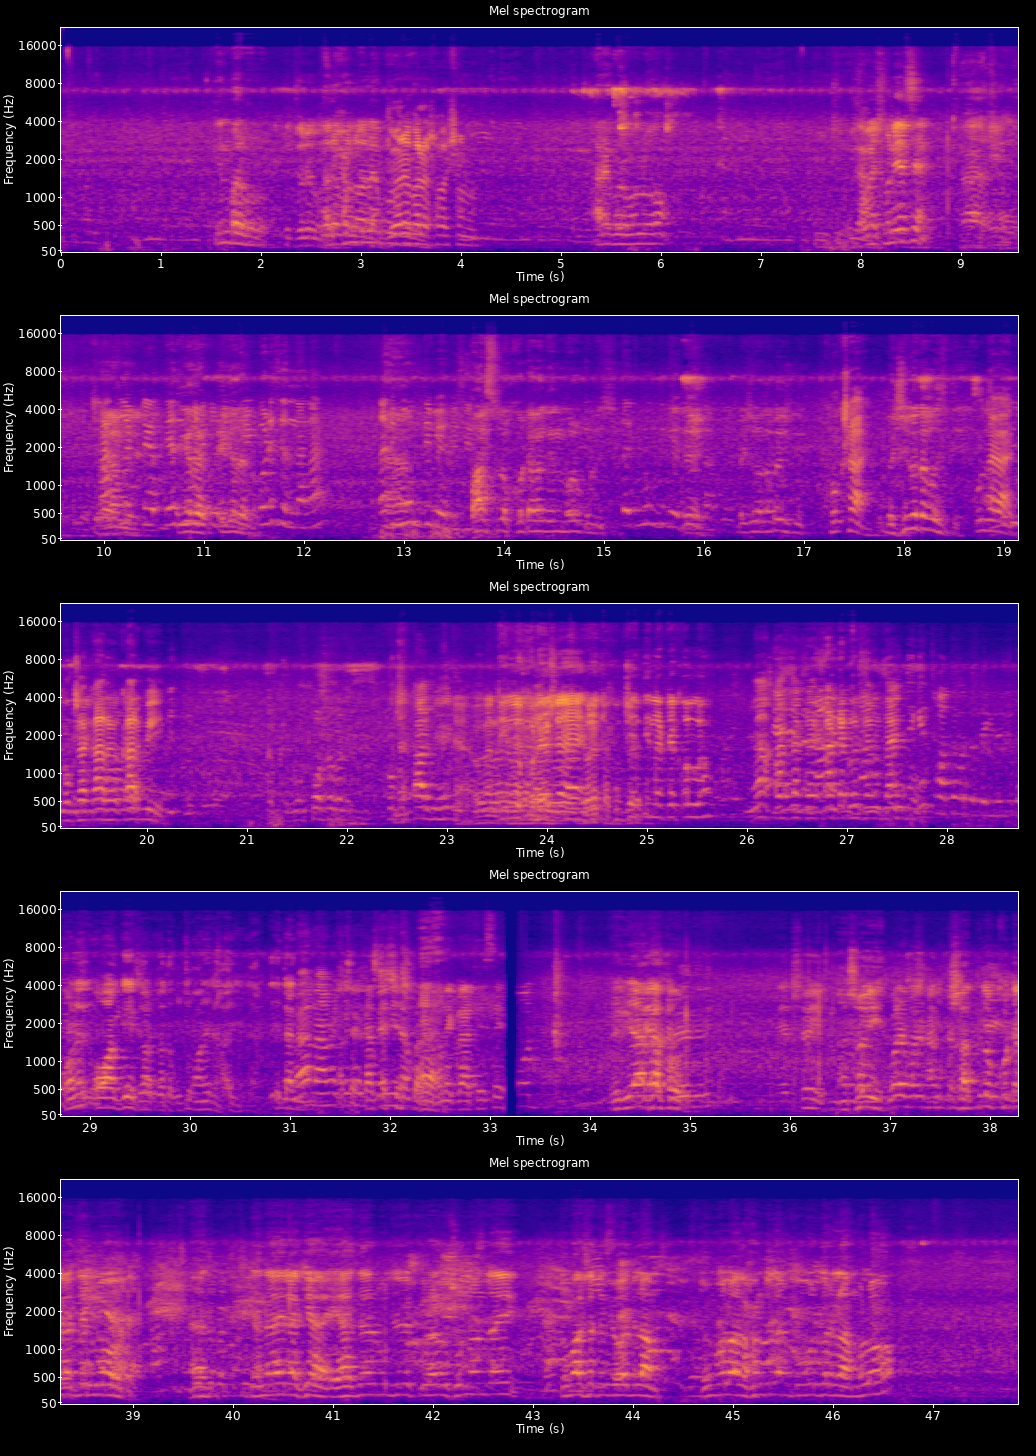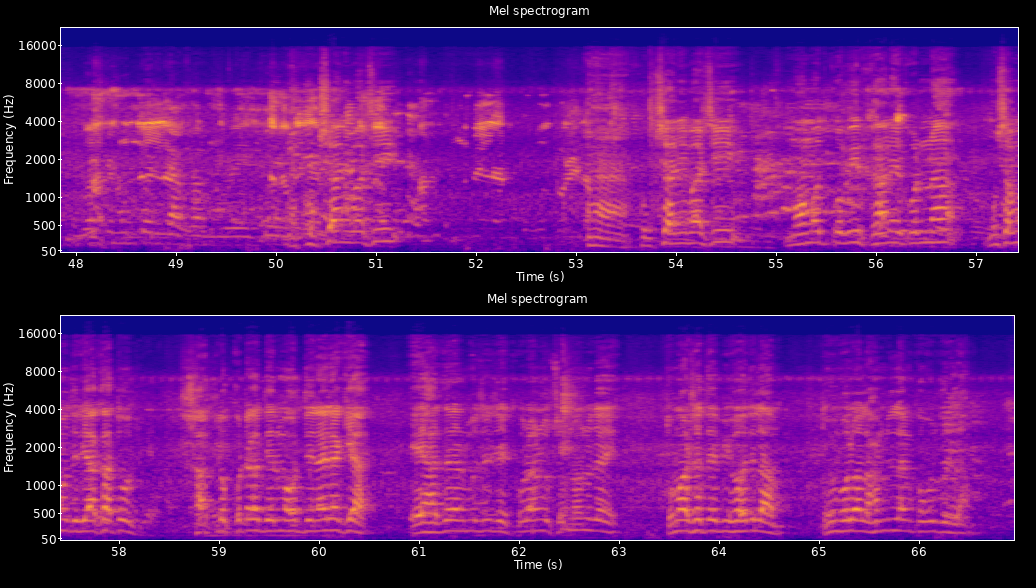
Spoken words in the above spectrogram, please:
তিনবার বলো। জোরে বলো। আলহামদুলিল্লাহ জোরে বলো সবাই শোনো। আরেকবার বলো। সবাই শুনিয়েছেন? পাঁচ লক্ষ টাকা দিন বড় পুলিশ। তাহলে মুখ দিবে বেশি। কথা বলছি খোকসায়? বেশি কথা বলছি কোন জায়গায়? খোকসা কার কারবি? তিন লক্ষ টাকা তিন লাখ টাকা করলাম অনেক আগে কার কথা বলছি অনেক আগে এটা না হ্যাঁ। অনেক রাত হয়েছে। হ্যাঁ, সাত লক্ষ টাকা জন্ম। দেনাই রাখিয়া এ হাজারের মধ্যে কোরআন অনুযায়ী তোমার সাথে বিবাহ দিলাম। তুমি বলো আলহামদুলিল্লাহ আমি কবুল করলাম বলো। খুকসা নিবাসী হ্যাঁ খুকসা নিবাসী মোহাম্মদ কবির খানের কন্যা মুসামদ রিয়া খাতুন সাত লক্ষ টাকা দেড় মহর দেনাই রাখিয়া এই হাজারের মধ্যে যে কোরআন ও শূন্য অনুযায়ী তোমার সাথে বিবাহ দিলাম। তুমি বলো আলহামদুলিল্লাহ আমি কবুল করলাম।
